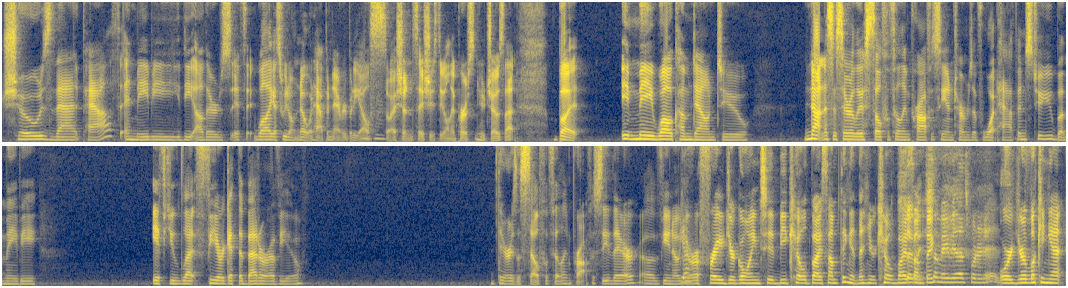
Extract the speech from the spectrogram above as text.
chose that path and maybe the others if they, well i guess we don't know what happened to everybody else Mm-hmm. so i shouldn't say she's the only person who chose that but it may well come down to not necessarily a self fulfilling prophecy in terms of what happens to you, but maybe if you let fear get the better of you, there is a self fulfilling prophecy there of, you know, Yeah. you're afraid you're going to be killed by something and then you're killed by so, something. so maybe that's what it is. or you're looking at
